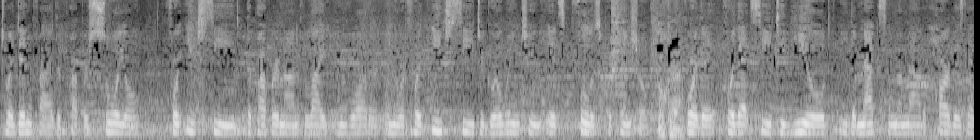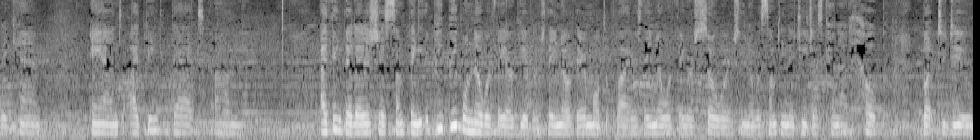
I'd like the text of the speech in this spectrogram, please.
to identify the proper soil for each seed the proper amount of light and water in order for each seed to grow into its fullest potential. Okay. For the for that seed to yield the maximum amount of harvest that it can, and I think that. Um, I think that it is just something people know if they are givers. They know if they are multipliers. They know if they are sowers. You know, it's something that you just cannot help but to do.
